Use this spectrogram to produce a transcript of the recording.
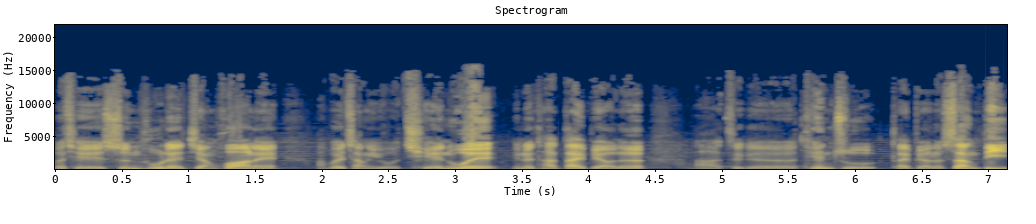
而且神父呢讲话呢啊非常有权威，因为他代表了啊这个天主，代表了上帝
